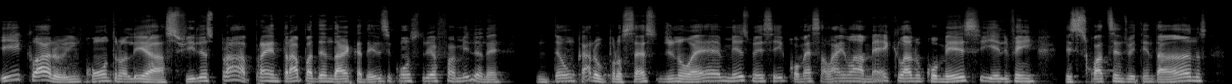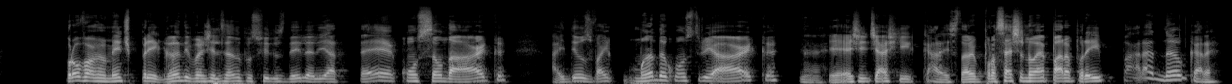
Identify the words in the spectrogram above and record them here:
e, claro, encontram ali as filhas para entrar para dentro da arca deles e construir a família, né? Então, cara, o processo de Noé mesmo esse aí, começa lá em Lameque, lá no começo, e ele vem esses 480 anos, provavelmente pregando, evangelizando para os filhos dele ali até a construção da arca. Aí Deus vai, manda construir a arca. É. E aí a gente acha que, cara, a história, o processo não é para por aí. Para não, cara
